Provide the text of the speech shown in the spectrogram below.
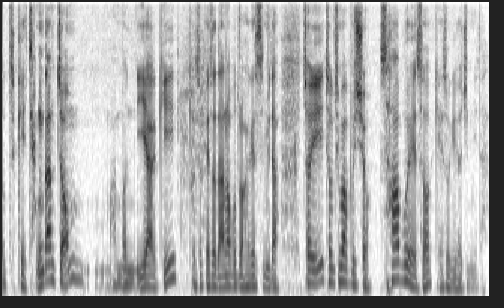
어떻게 장단점 한번 이야기 계속해서 나눠보도록 하겠습니다. 저희 정치마부쇼 4부에서 계속 이어집니다.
